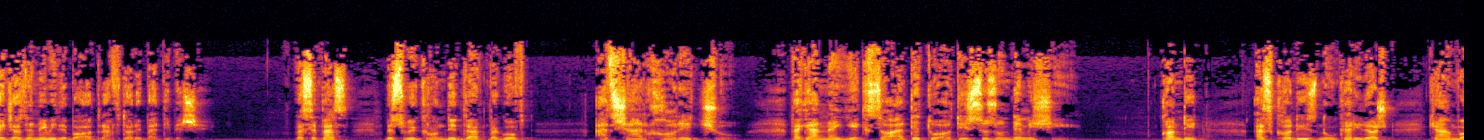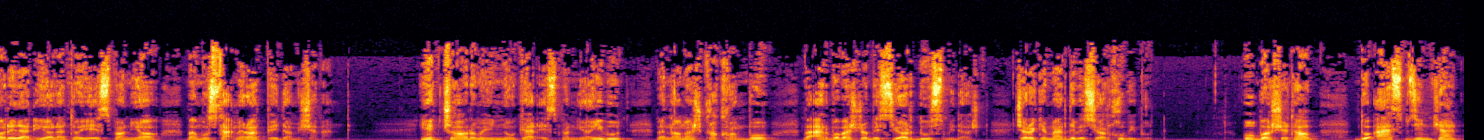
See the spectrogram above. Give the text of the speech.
اجازه نمیده باهات رفتار بدی بشه. و سپس به سوی کاندید رفت و گفت از شهر خارج شو وگرنه یک ساعته تو آتیش سوزونده میشی. کاندید از کادیز نوکری داشت که همواره در ایالتهای اسپانیا و مستعمرات پیدا می شوند. یک چهارم این نوکر اسپانیایی بود و نامش کاکامبو و اربابش را بسیار دوست می داشت چرا که مرد بسیار خوبی بود. او با شتاب دو اسب زین کرد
